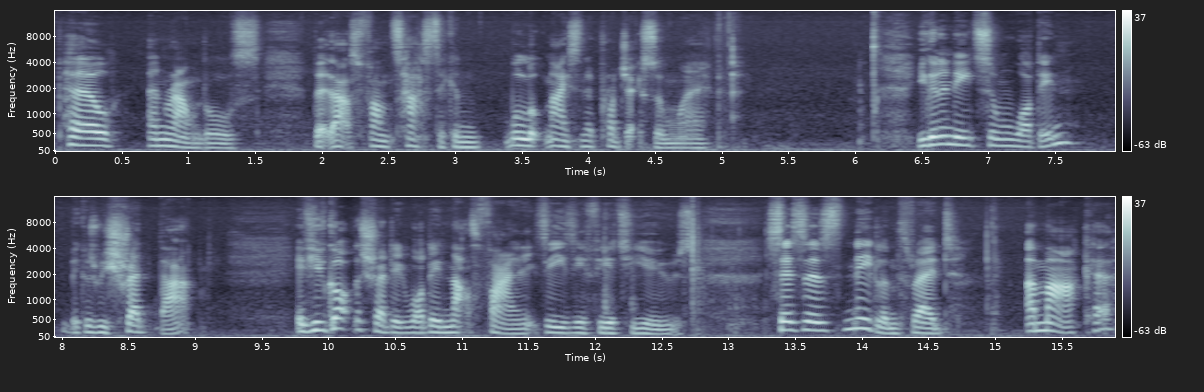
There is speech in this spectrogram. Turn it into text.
Pearl and roundels. But that's fantastic and will look nice in a project somewhere. You're going to need some wadding because we shred that. If you've got the shredded wadding, that's fine. It's easier for you to use. Scissors, needle and thread, a marker.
